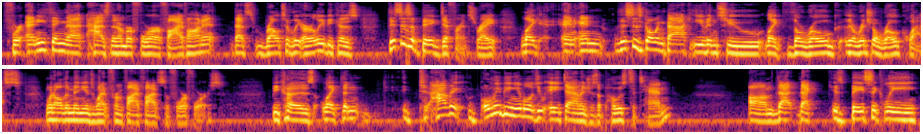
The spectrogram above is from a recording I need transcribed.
for anything that has the number four or five on it. That's relatively early because this is a big difference, right? Like, and and this is going back even to like the rogue, the original rogue quests when all the minions went from five fives to four fours, because like the having only being able to do eight damage as opposed to ten, um, that that is basically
